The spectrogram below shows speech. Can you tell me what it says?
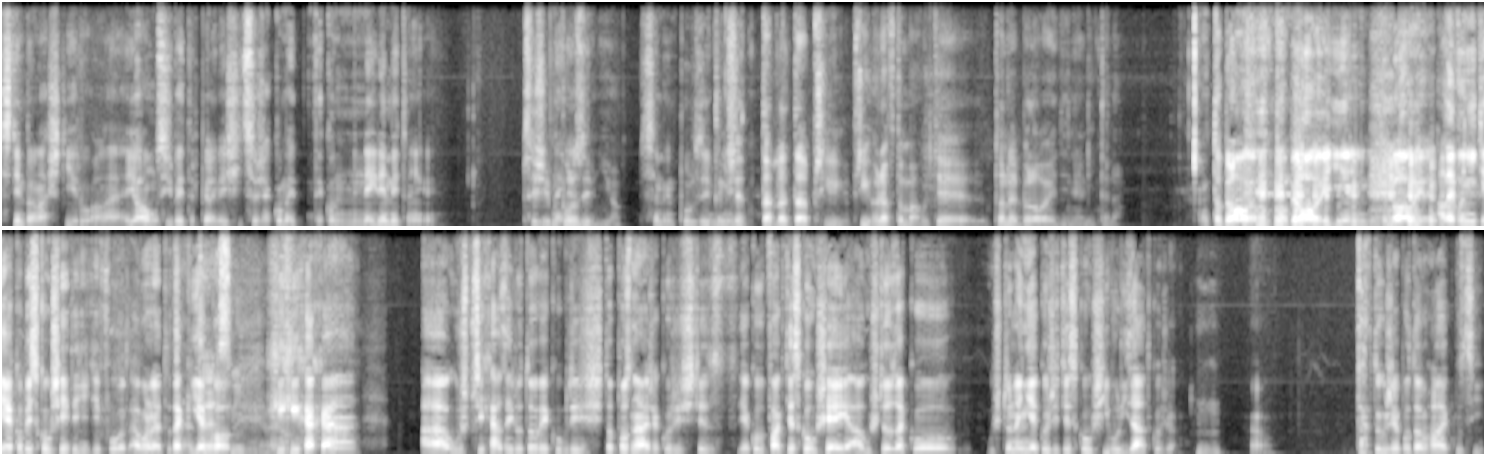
s tím byl na štíru, ale jo, musíš být trpělivější, což jako, mi, jako nejde mi to někdy. Jsi impulzivní, jo? Jsem impulzivní. Takže tahle ta pří, příhoda v tom autě, to nebylo ojedinělý teda. To bylo, to bylo jediný, to bylo, ojedinělý. ale oni tě jakoby zkoušejí ty děti furt a ono je to taky Ne, to jako jasný, chichy chacha a už přicházejí do toho věku, když to poznáš, jako když tě, jako fakt tě zkoušej a už to jako, už to není jako, že tě zkouší volí zátko, že jo. Hm. jo. Tak to už je potom, hele kluci,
